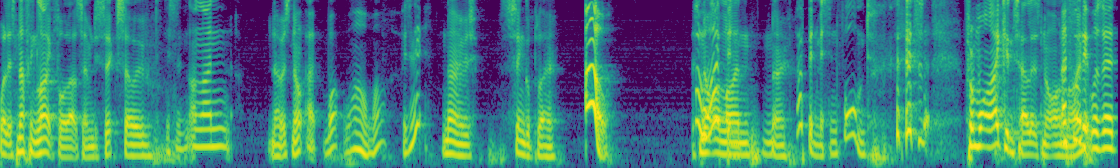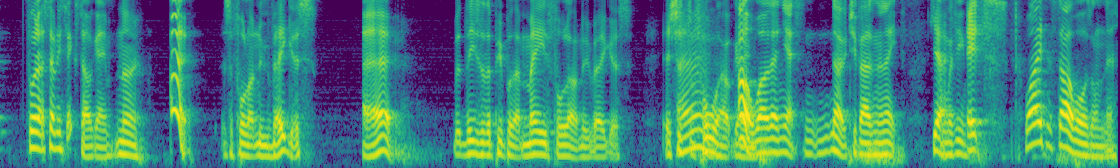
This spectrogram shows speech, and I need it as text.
well, it's nothing like Fallout 76, so It's an online. no, it's not. Uh, what? Whoa, what? Isn't it? No, it's single player. Oh, It's Oh, not I've been- online. No. I've been misinformed. It's- from what I can tell, it's not online. I thought it was a Fallout 76 style game. No. Oh. It's a Fallout New Vegas. Oh. But these are the people that made Fallout New Vegas. It's just a Oh. Fallout oh, game. Oh, well then, yes. N- No, 2008. yeah. I'm with you. It's Why isn't Star Wars on there,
